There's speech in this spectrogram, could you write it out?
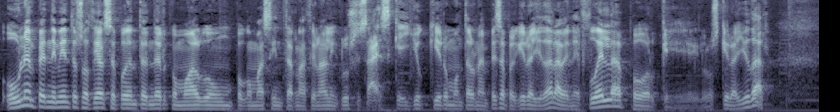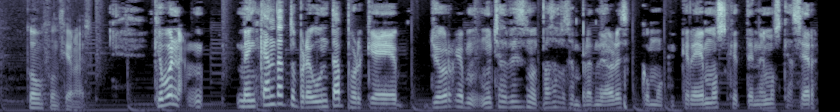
o un emprendimiento social se puede entender como algo un poco más internacional incluso sabes que yo quiero montar una empresa pero quiero ayudar a Venezuela porque los quiero ayudar cómo funciona eso Qué buena. Me encanta tu pregunta porque yo creo que muchas veces nos pasa a los emprendedores como que creemos que tenemos que hacer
